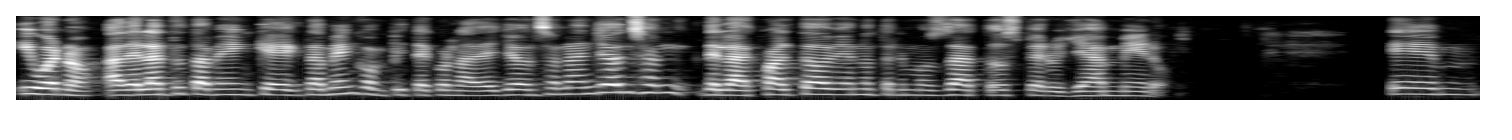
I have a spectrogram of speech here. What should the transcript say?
Y bueno, adelanto también que también compite con la de Johnson Johnson, de la cual todavía no tenemos datos, pero ya mero. Em,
